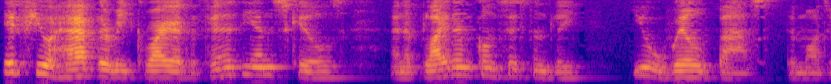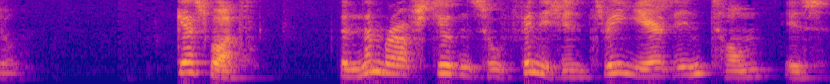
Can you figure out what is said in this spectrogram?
if you have the required affinity and skills and apply them consistently, you will pass the module. Guess what? The number of students who finish in three years in TOM is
